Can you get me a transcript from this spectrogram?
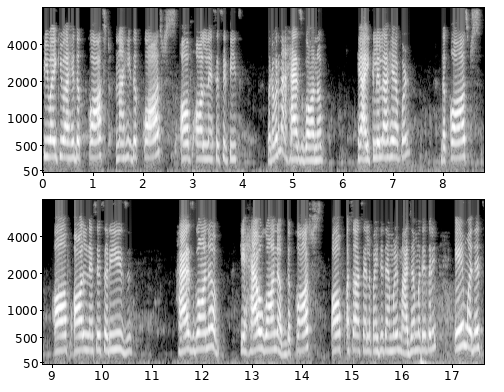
पी वाय क्यू आहे. द कॉस्ट नाही the cost of all necessities बरोबर ना? हॅज गॉन अप हे ऐकलेलं आहे आपण. The cost of all necessaries has gone up की have gone up the cost of असं असायला पाहिजे. त्यामुळे माझ्यामध्ये तरी एमध्येच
